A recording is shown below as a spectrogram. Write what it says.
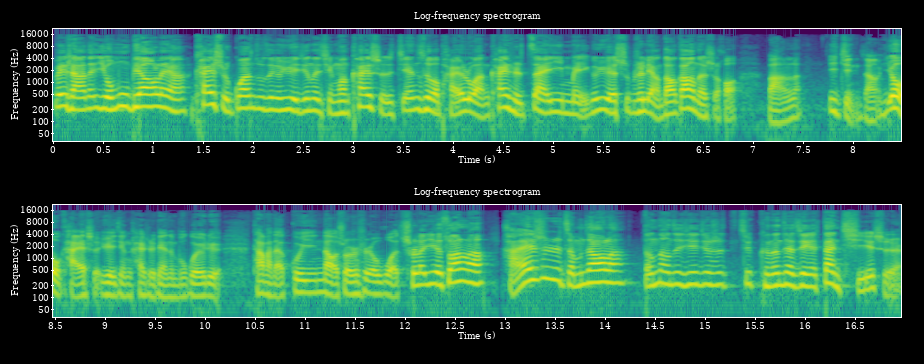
为啥呢？有目标了呀，开始关注这个月经的情况，开始监测排卵，开始在意每个月是不是两道杠的时候，完了。一紧张，又开始月经开始变得不规律。他把它归因到说是我吃了叶酸了，还是怎么着了？等等这些，就是就可能在这个。但其实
